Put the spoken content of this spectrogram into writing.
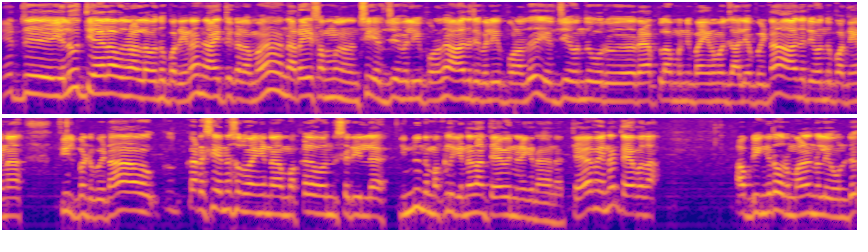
நேற்று எழுபத்தி ஏழாவது நாளில் வந்து பார்த்தீங்கன்னா ஞாயிற்றுக்கிழமை நிறைய சம்மந்தம் இருந்துச்சு எஃப்ஜே வெளியே போனது ஆதிரி வெளியே போனது. எஃப்ஜே வந்து ஒரு ரேப்லாம் பண்ணி பயங்கரமாக ஜாலியாக போயிட்டான். ஆதிரி வந்து பார்த்தீங்கன்னா ஃபீல் பண்ணிட்டு போயிட்டான். கடைசியாக என்ன சொல்லுவாங்க நான் மக்களை வந்து சரியில்லை. இன்னும் இந்த மக்களுக்கு என்ன தான் தேவைன்னு நினைக்கிறாங்க தேவைன்னா தேவை தான் அப்படிங்கிற ஒரு மனநிலை உண்டு.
